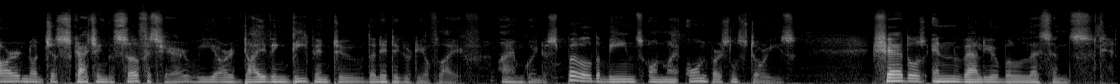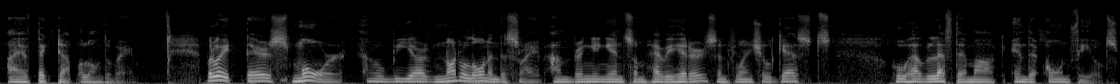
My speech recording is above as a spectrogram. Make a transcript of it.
are not just scratching the surface here, we are diving deep into the nitty gritty of life. I am going to spill the beans on my own personal stories, share those invaluable lessons I have picked up along the way. But wait, there's more. Uh, We are not alone in this ride. I'm bringing in some heavy hitters, influential guests who have left their mark in their own fields.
